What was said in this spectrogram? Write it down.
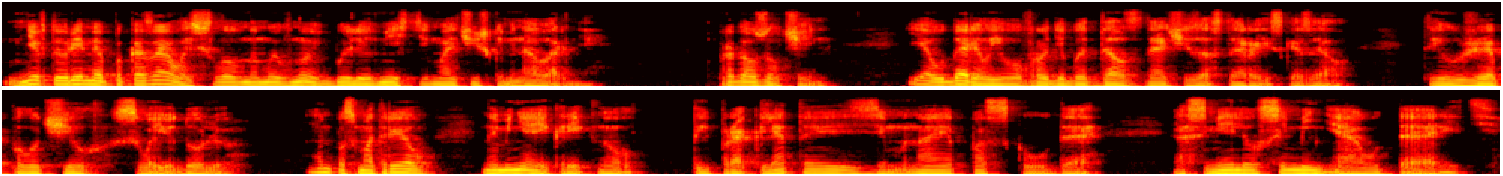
«Мне в то время показалось, словно мы вновь были вместе мальчишками на Варне». Продолжил Чейн. Я ударил его, вроде бы дал сдачи за старое и сказал, «Ты уже получил свою долю». Он посмотрел на меня и крикнул, ты, проклятая земная паскуда, осмелился меня ударить.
